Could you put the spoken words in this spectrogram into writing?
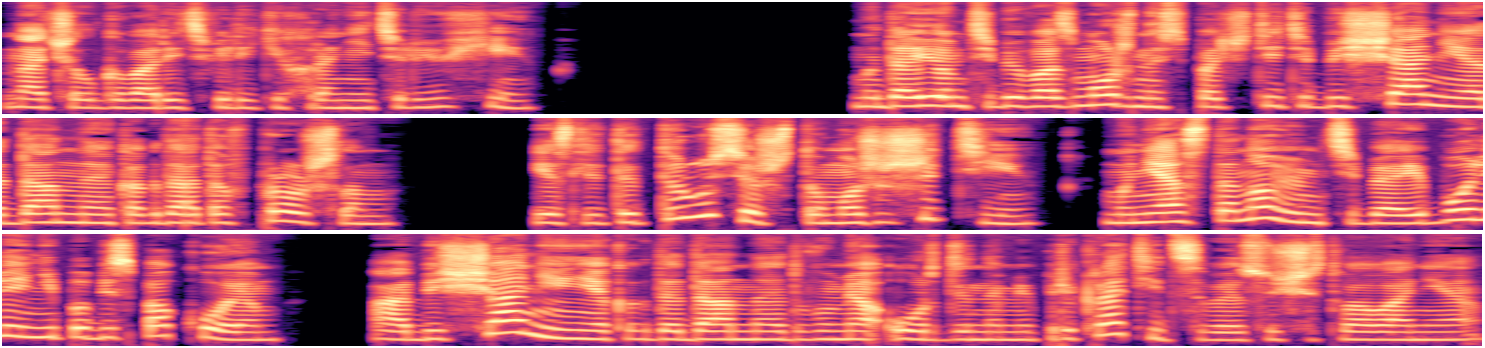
начал говорить великий хранитель Юхи. Мы даем тебе возможность почтить обещание, данное когда-то в прошлом. Если ты трусишь, то можешь идти. Мы не остановим тебя и более не побеспокоим, а обещание, некогда данное двумя орденами, прекратит свое существование.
